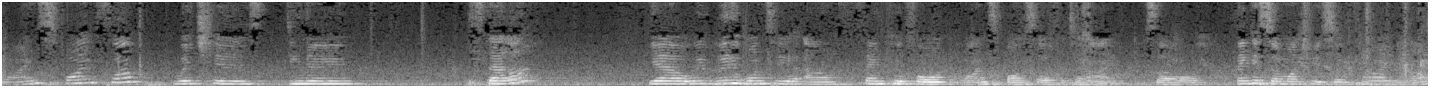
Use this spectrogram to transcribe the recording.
a wine sponsor, which is Dino Stella. Yeah, we really want to um, thank you for one sponsor for tonight. So thank you so much. You're so kind. You know?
